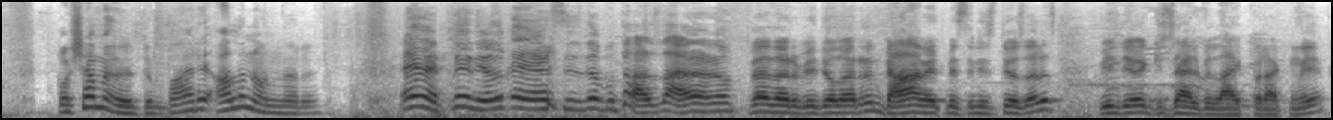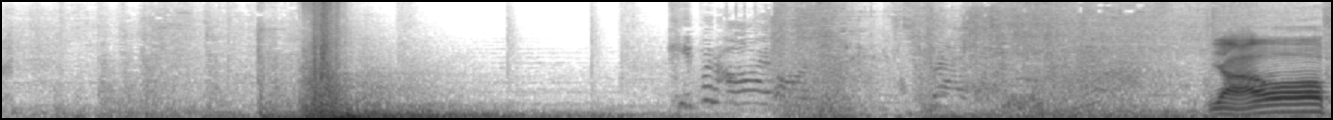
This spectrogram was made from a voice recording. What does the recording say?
boşa mı öldüm? Bari alın onları. Evet ne diyorduk eğer siz de bu tarzda Iron of Valor videolarının devam etmesini istiyorsanız videoya güzel bir like bırakmayı Keep an eye on Ya of.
